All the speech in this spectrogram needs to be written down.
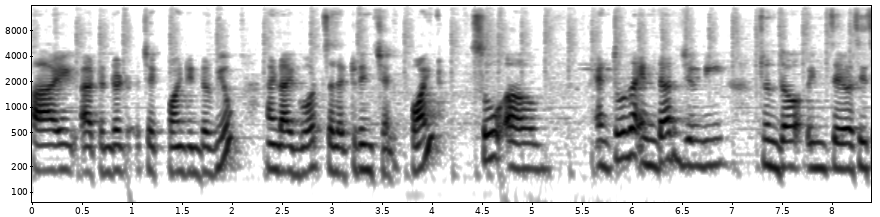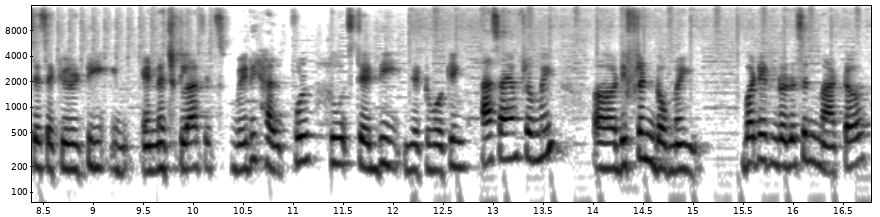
I attended a checkpoint interview and I got selected in checkpoint. So uh, and through the entire journey from the in CCIE security in NH class, it's very helpful to study networking as I am from a uh, different domain but it doesn't matter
